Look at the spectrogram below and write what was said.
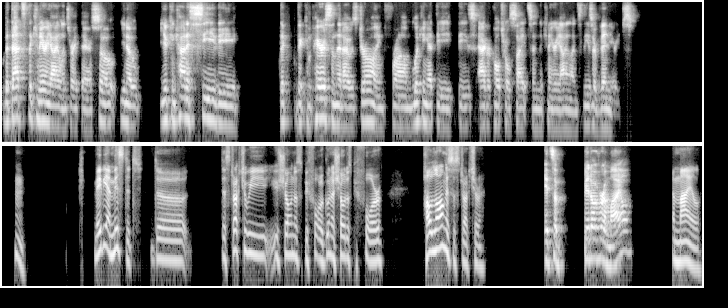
But that's the Canary Islands right there. So you know you can kind of see the the, the comparison that I was drawing from looking at the these agricultural sites in the Canary Islands, these are vineyards. Hmm. Maybe I missed it. The the structure we you shown us before, or Gunnar showed us before. How long is the structure? It's a bit over a mile. A mile.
